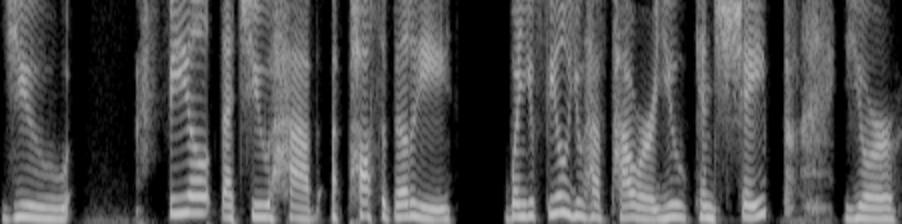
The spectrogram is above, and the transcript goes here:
you feel that you have a possibility when you feel you have power, you can shape your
